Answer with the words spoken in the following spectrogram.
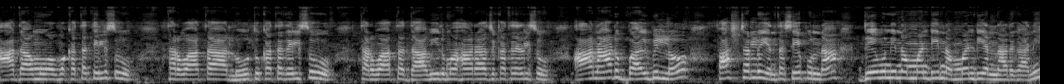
ఆదాము అవ్వ కథ తెలుసు తర్వాత లోతు కథ తెలుసు తర్వాత దావీదు మహారాజు కథ తెలుసు. ఆనాడు బైబిల్లో పాస్టర్లు ఎంతసేపు ఉన్నా దేవుని నమ్మండి నమ్మండి అన్నారు కానీ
